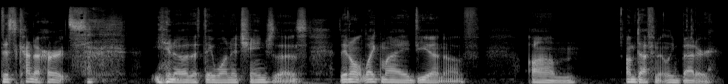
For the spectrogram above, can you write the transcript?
this kind of hurts, you know, that they want to change this. They don't like my idea enough. Um, I'm definitely better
